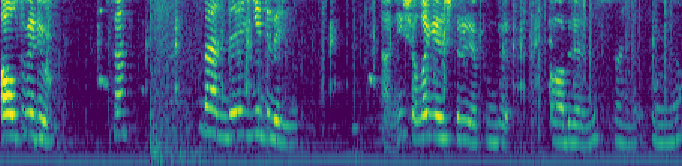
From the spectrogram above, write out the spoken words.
6 veriyorum. Sen? Ben de 7 veriyorum. Yani inşallah geliştirir yapımcı abilerimiz Aynen. oyunu.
